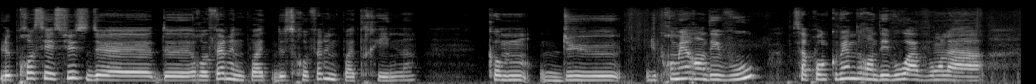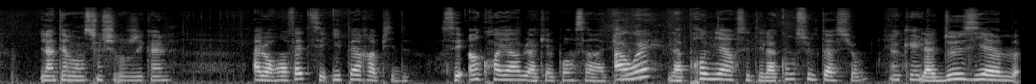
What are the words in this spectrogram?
Le processus de, de, refaire une poit- de se refaire une poitrine, comme du, du premier rendez-vous, ça prend combien de rendez-vous avant la l'intervention chirurgicale? Alors en fait, c'est hyper rapide. C'est incroyable à quel point c'est rapide. Ah ouais? La première, c'était la consultation. Ok. La deuxième,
